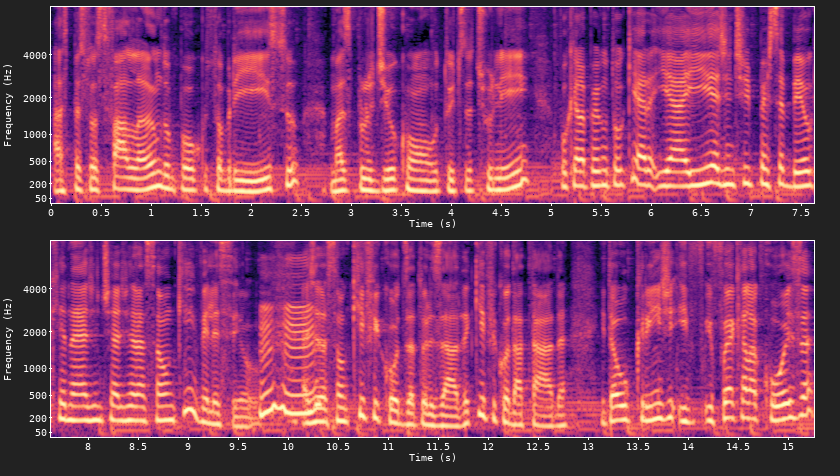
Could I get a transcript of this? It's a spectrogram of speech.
as pessoas falando um pouco sobre isso, mas explodiu com o tweet da Chuli, porque ela perguntou o que era. E aí a gente percebeu que, né, a gente é a geração que envelheceu. A geração que ficou desatualizada, que ficou datada. Então o cringe, e, e foi aquela coisa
